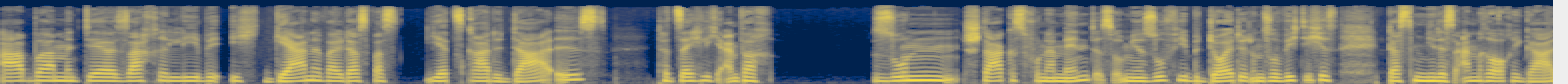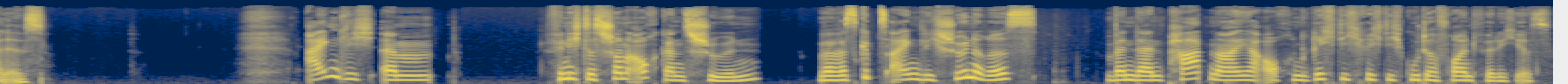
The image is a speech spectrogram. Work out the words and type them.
Aber mit der Sache lebe ich gerne, weil das, was jetzt gerade da ist, tatsächlich einfach so ein starkes Fundament ist und mir so viel bedeutet und so wichtig ist, dass mir das andere auch egal ist. Eigentlich ähm, finde ich das schon auch ganz schön, weil was gibt's eigentlich Schöneres, wenn dein Partner ja auch ein richtig, richtig guter Freund für dich ist?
